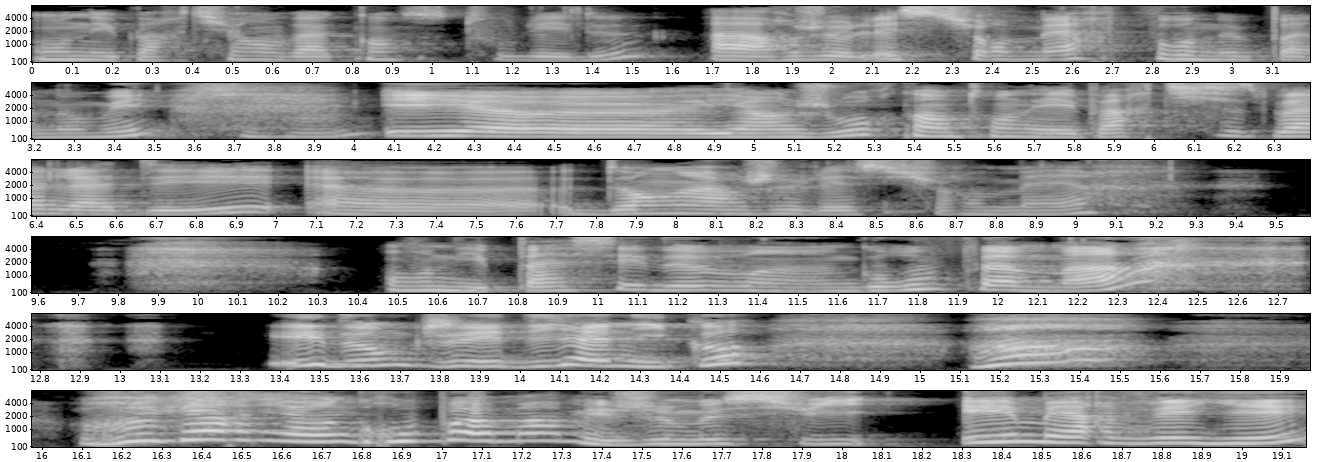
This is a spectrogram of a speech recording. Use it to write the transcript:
on est partis en vacances tous les deux à Argelès-sur-Mer pour ne pas nommer. Mhm. Et, euh, et un jour, quand on est parti se balader euh, dans Argelès-sur-Mer, on est passé devant un groupe AMA. Et donc, j'ai dit à Nico, ah, regarde, il y a un groupe AMA. Mais je me suis émerveillée.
